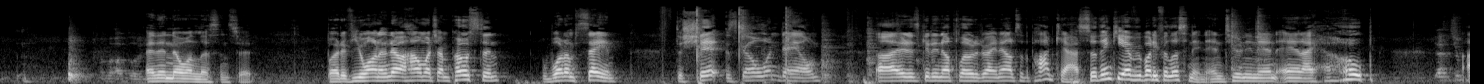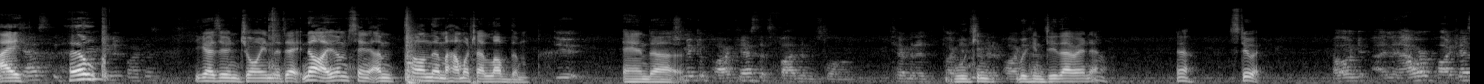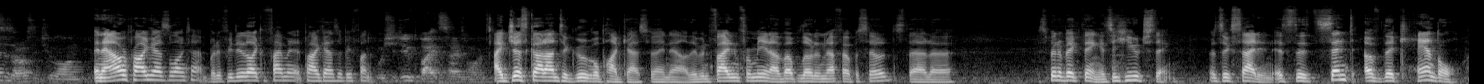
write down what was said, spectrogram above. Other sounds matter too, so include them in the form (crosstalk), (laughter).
I'm uploading. and then no one listens to it. But if you want to know how much I'm posting, what I'm saying, the shit is going down. Uh, it is getting uploaded right now to the podcast. So thank you everybody for listening and tuning in, and I hope That's your I hope- podcast? you guys are enjoying the day. No, I'm saying I'm telling them how much I love them, Dude, and we uh, should make a podcast that's five minutes long. Ten minute. Like we a 10 minute can podcast. we can do that right now. Yeah, let's do it. How long? An hour podcast is honestly too long. An hour podcast is a long time, but if you did like a five minute podcast, it'd be fun. We should do bite sized ones. I just got onto Google Podcasts right now. They've been fighting for me, and I've uploaded enough episodes that uh, it's been a big thing. It's a huge thing. It's exciting. It's the scent of the candle.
